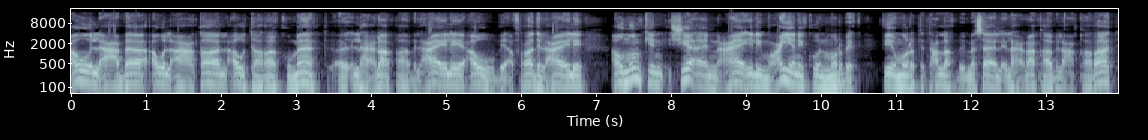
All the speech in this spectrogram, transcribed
أو الأعباء أو الأعطال أو تراكمات لها علاقة بالعائلة أو بأفراد العائلة أو ممكن شيء عائلي معين يكون مربك في أمور بتتعلق بمسائل لها علاقة بالعقارات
